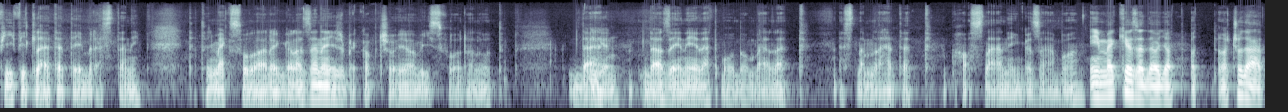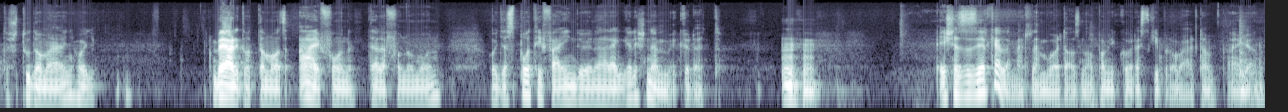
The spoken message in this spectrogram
hifit lehetett ébreszteni. Tehát, hogy megszólal reggel a zene, és bekapcsolja a vízforralót. De, Igen. de az én életmódom mellett ezt nem lehetett használni igazából. Én meg képzeld hogy a, a, a csodálatos tudomány, hogy beállítottam az iPhone telefonomon, hogy a Spotify induljon el reggel, és nem működött. Uh-huh. És ez azért kellemetlen volt aznap, amikor ezt kipróbáltam. Igen.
